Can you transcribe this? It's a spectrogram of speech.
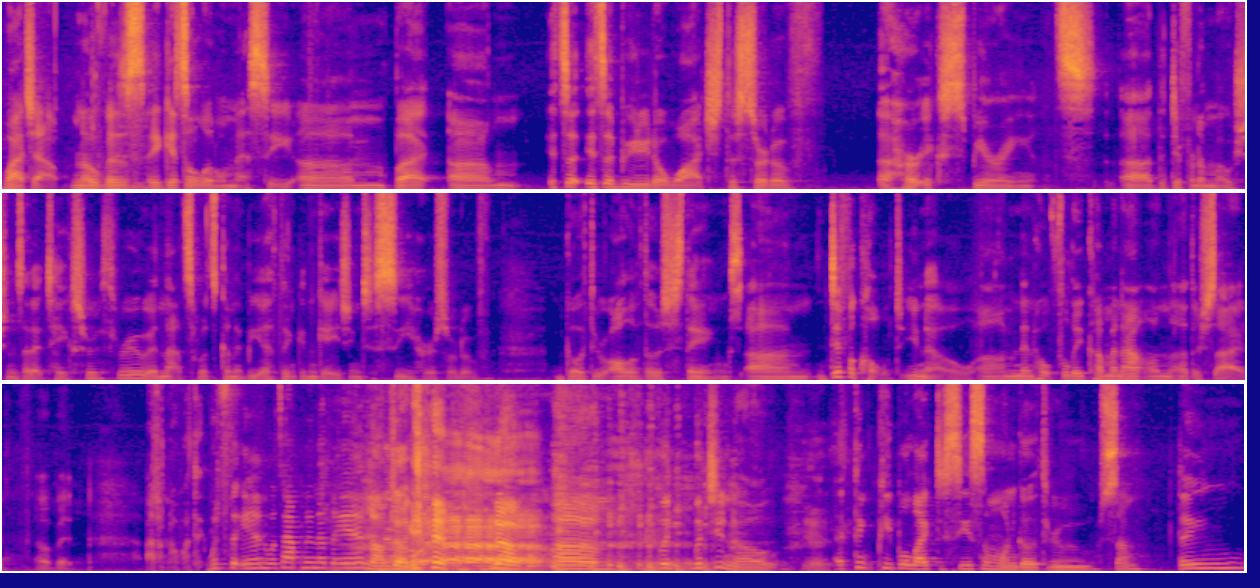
watch out, Nova's it gets a little messy, um, but um, it's a it's a beauty to watch the sort of uh, her experience. Uh, the different emotions that it takes her through, and that's what's going to be, I think, engaging to see her sort of go through all of those things. Um, difficult, you know, um, and then hopefully coming out on the other side of it. I don't know what the, what's the end. What's happening at the end? No, I'm joking. no, um, but but you know, I think people like to see someone go through something,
